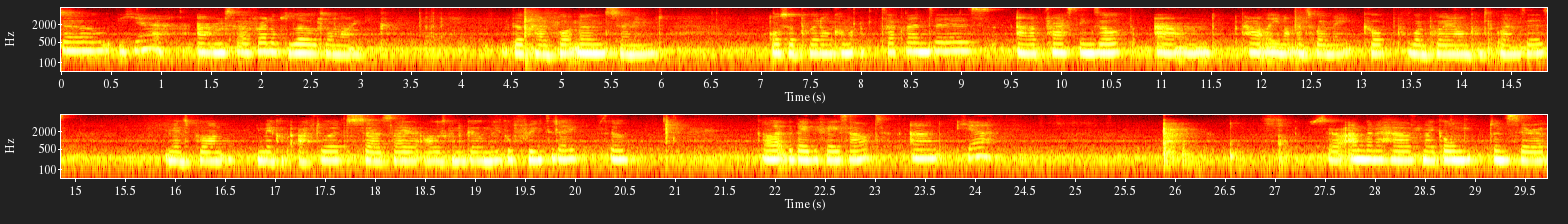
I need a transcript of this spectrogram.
So yeah, and so I've read up loads on like the kind of appointments and also putting on contact lenses and I've priced things up and apparently you're not meant to wear makeup when putting on contact lenses. You're meant to put on makeup afterwards, so say that I was gonna go makeup free today, so gonna let the baby face out and yeah. So I'm gonna have my golden syrup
